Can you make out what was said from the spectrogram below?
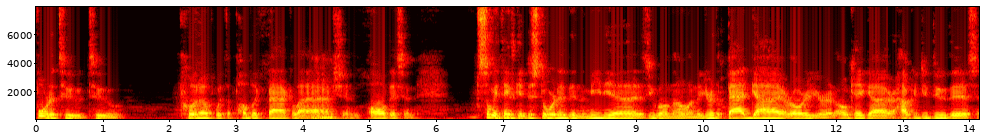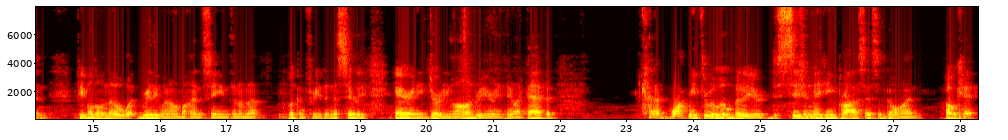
fortitude to put up with the public backlash mm-hmm. and all this and so many things get distorted in the media, as you well know, and you're the bad guy or, or you're an okay guy or how could you do this? And people don't know what really went on behind the scenes. And I'm not looking for you to necessarily air any dirty laundry or anything like that, but kind of walk me through a little bit of your decision making process of going, okay,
